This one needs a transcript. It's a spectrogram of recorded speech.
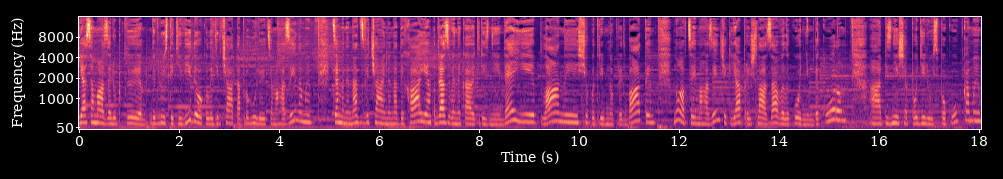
Я сама залюбки дивлюсь такі відео, коли дівчата прогулюються магазинами. Це мене надзвичайно надихає. Одразу виникають різні ідеї, плани, що потрібно придбати. Ну а в цей магазинчик я прийшла за великоднім декором. Пізніше поділюсь покупками.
